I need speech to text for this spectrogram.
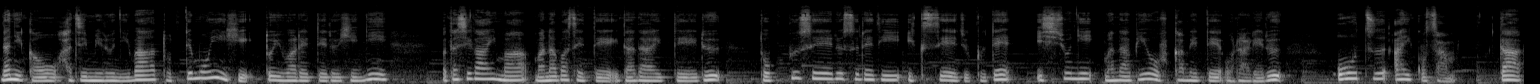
何かを始めるにはとってもいい日と言われている日に私が今学ばせていただいているトップセールスレディ育成塾で一緒に学びを深めておられる大津愛子さんが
